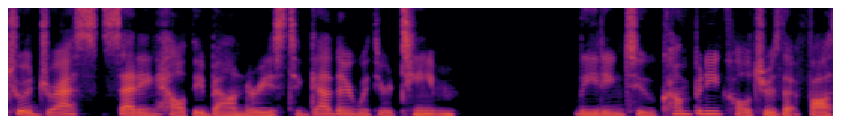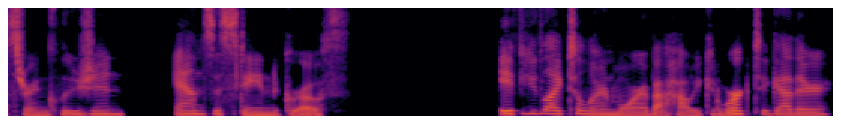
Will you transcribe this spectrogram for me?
to address setting healthy boundaries together with your team, leading to company cultures that foster inclusion and sustained growth. If you'd like to learn more about how we could work together,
